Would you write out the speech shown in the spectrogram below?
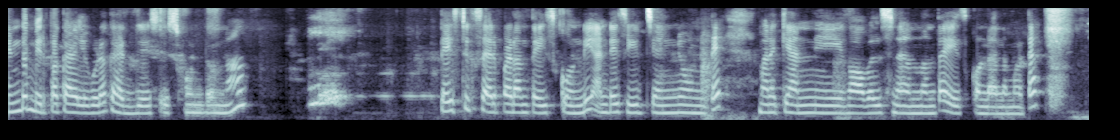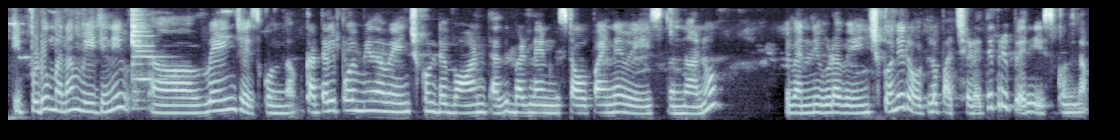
అండ్ మిరపకాయలు కూడా కట్ చేసేసుకుంటున్నా. టేస్ట్కి సరిపడంత వేసుకోండి. అంటే సీడ్స్ ఎన్ని ఉంటే మనకి అన్ని కావాల్సినంత వేసుకోండి అన్నమాట. ఇప్పుడు మనం వీటిని వేయించేసుకుందాం. కట్టెల పొయ్యి మీద వేయించుకుంటే బాగుంటుంది బట్ నేను స్టవ్ పైనే వేయిస్తున్నాను. ఇవన్నీ కూడా వేయించుకొని రోట్లో పచ్చడి అయితే ప్రిపేర్ చేసుకుందాం.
